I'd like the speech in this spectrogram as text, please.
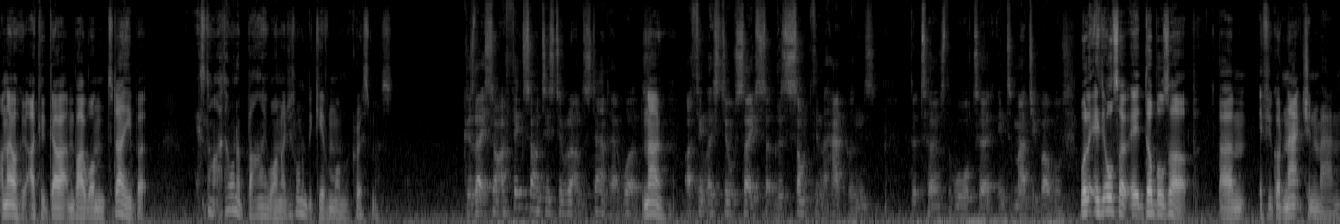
I know I could, I could go out and buy one today, but it's not. I don't want to buy one. I just want to be given one for Christmas. Because that's not, I think scientists still don't understand how it works. No, I think they still say so, there's something that happens that turns the water into magic bubbles. Well, it also it doubles up um, if you've got an action man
